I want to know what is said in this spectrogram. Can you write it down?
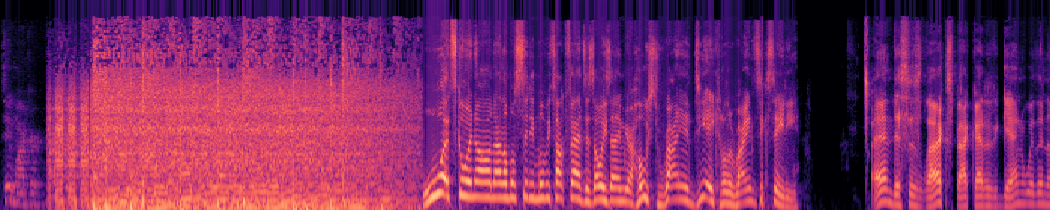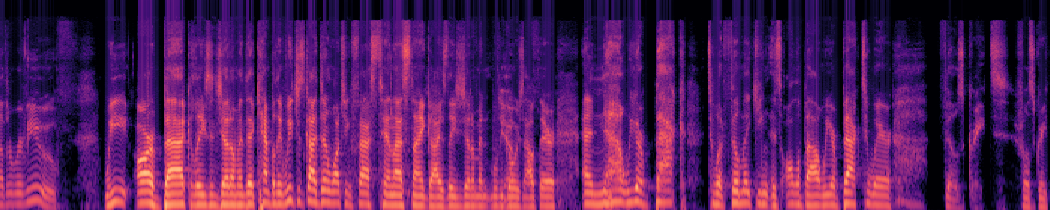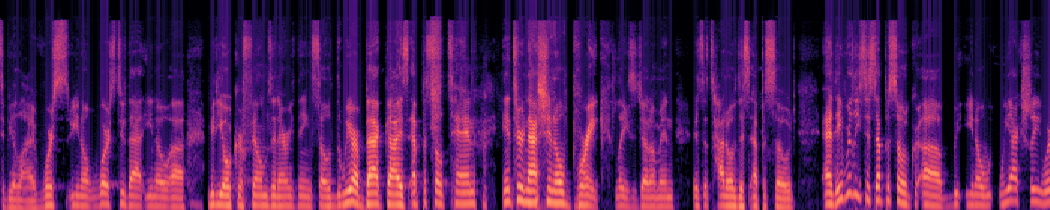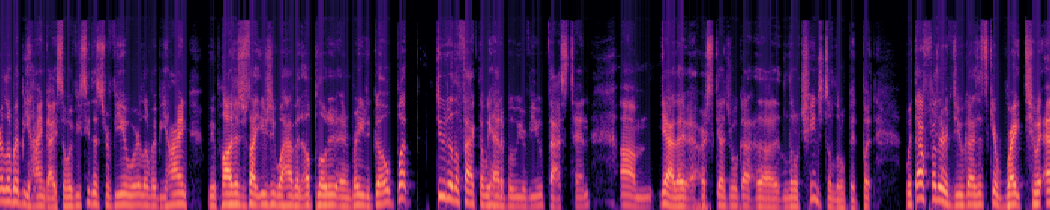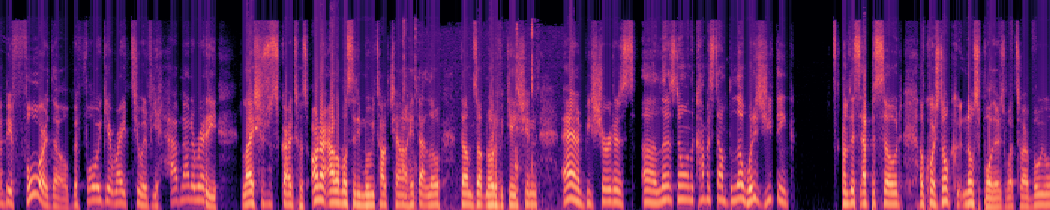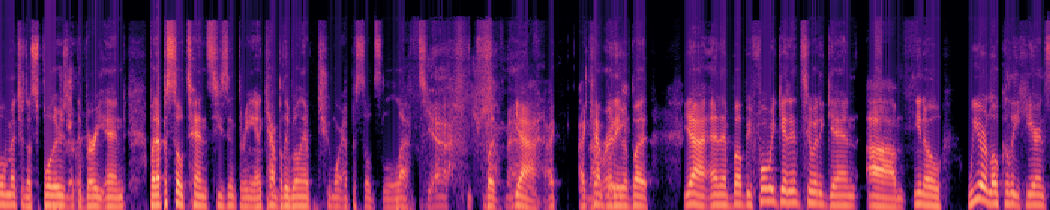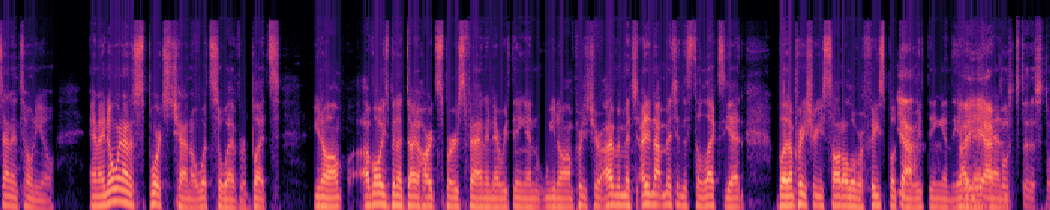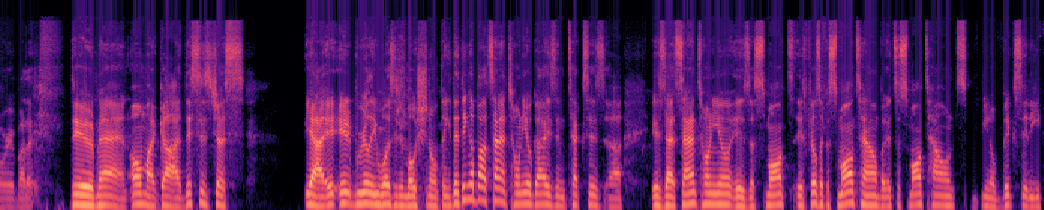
Two marker. What's going on, Alamo City Movie Talk fans? As always, I am your host, Ryan D. A. Caller Ryan680. And this is Lex back at it again with another review. We are back, ladies and gentlemen. I can't believe we just got done watching Fast 10 last night, guys, ladies and gentlemen, moviegoers yep. out there. And now we are back to what filmmaking is all about. We are back to where feels great feels great to be alive. Worse, you know, worse do that, you know, uh, mediocre films and everything. So we are back, guys. Episode 10, International Break, ladies and gentlemen, is the title of this episode. And they released this episode. Uh, you know, we actually we're a little bit behind, guys. So if you see this review, we're a little bit behind. We apologize for that. Usually we'll have it uploaded and ready to go, but due to the fact that we had a movie review, Fast 10, um, yeah, they, our schedule got uh, a little changed a little bit, but without further ado, guys, let's get right to it. And before though, before we get right to it, if you have not already, like and subscribe to us on our Alamo City Movie Talk channel. Hit that little thumbs up notification, and be sure to uh, let us know in the comments down below. What did you think of this episode? Of course, no no spoilers whatsoever, but we will mention the spoilers sure. at the very end. But episode ten, season three, and I can't believe we only have two more episodes left. Yeah, but oh, yeah, I I can't ready. believe it, but. Yeah, and then but before we get into it again, um, you know, we are locally here in San Antonio, and I know we're not a sports channel whatsoever, but you know, i have always been a diehard Spurs fan and everything, and you know, I'm pretty sure I haven't mentioned, I did not mention this to Lex yet, but I'm pretty sure you saw it all over Facebook yeah. and everything and the internet. Uh, yeah, and, I posted a story about it. Dude, man, oh my god, this is just. Yeah, it, it really was an emotional thing. The thing about San Antonio guys in Texas uh, is that San Antonio is a small. It feels like a small town, but it's a small town, you know, big city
